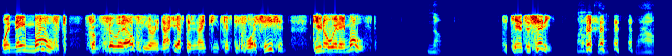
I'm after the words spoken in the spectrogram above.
when they moved from Philadelphia in, after the 1954 season, do you know where they moved? No. To Kansas City. Oh, okay. Wow.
